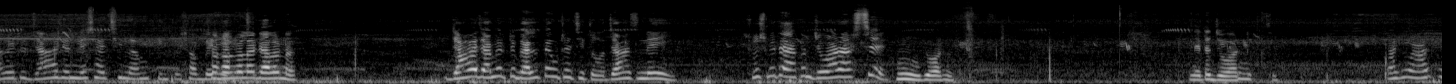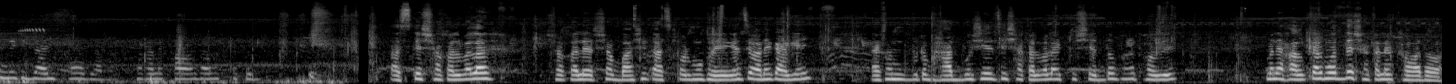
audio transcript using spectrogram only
আমি একটু জাহাজের নেশায় ছিলাম কিন্তু সব সকালবেলা গেল না। জাহাজ আমি একটু বেলাতে উঠেছি তো জাহাজ নেই। সুস্মিতা এখন জোয়ার আসছে? হুম জোয়ার হচ্ছে। এটা জোয়ার হচ্ছে। কাকিমা আসুন দেখি যাই খাওয়া যাব। সকালে খাওয়ার ব্যবস্থা করি। আজকে সকালবেলা সকালের সব বাসি কাজকর্ম হয়ে গেছে অনেক আগেই। এখন দুটো ভাত বসিয়েছি সকালবেলা একটু সেদ্ধ ভাত হবে। মানে হালকার মধ্যে সকালের খাওয়া দাওয়া।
